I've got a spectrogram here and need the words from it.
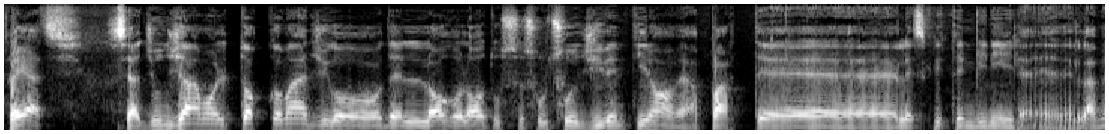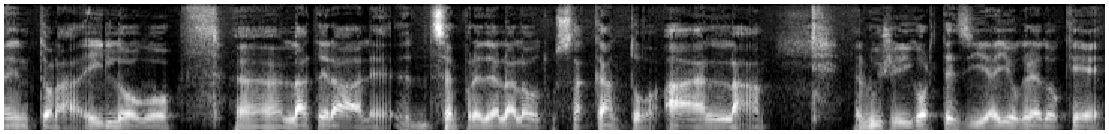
Ragazzi, se aggiungiamo il tocco magico del logo Lotus sul suo G29, a parte le scritte in vinile, la ventola e il logo eh, laterale, sempre della Lotus, accanto alla luce di cortesia, io credo che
